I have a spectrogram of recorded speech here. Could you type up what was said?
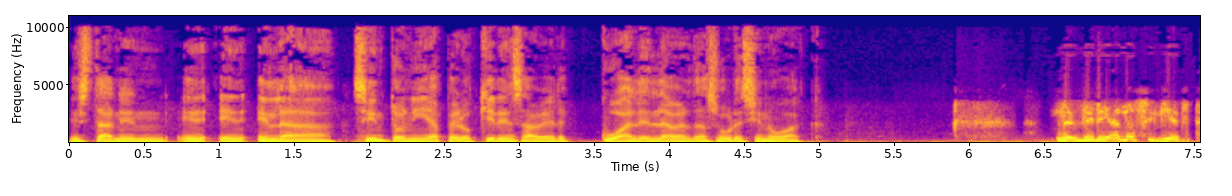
están en- en la sintonía pero quieren saber cuál es la verdad sobre Sinovac? Les diría lo siguiente,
